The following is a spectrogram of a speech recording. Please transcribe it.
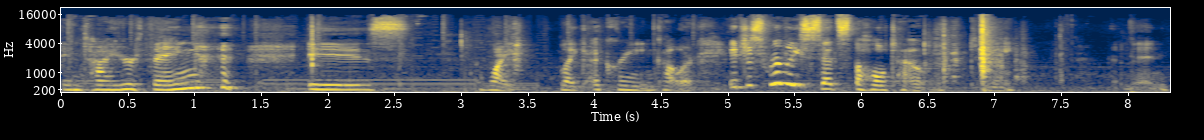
entire thing is white, like a cream color. It just really sets the whole tone to me. And then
